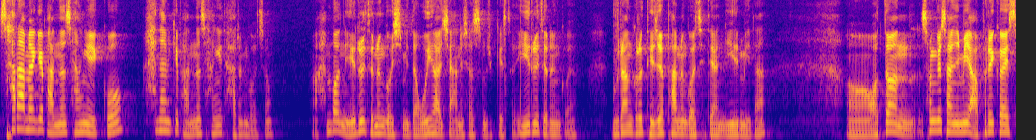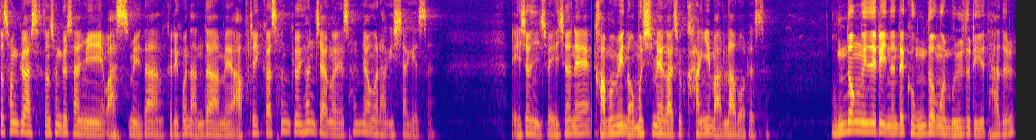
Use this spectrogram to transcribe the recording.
사람에게 받는 상이 있고 하나님께 받는 상이 다른 거죠. 한번 예를 드는 것입니다. 오해하지 않으셨으면 좋겠어요. 예를 드는 거예요. 물 한 그릇 대접하는 것에 대한 예입니다. 어, 어떤 선교사님이 아프리카에서 선교하셨던 선교사님이 왔습니다. 그리고 난 다음에 아프리카 선교 현장을 설명을 하기 시작했어요. 예전이죠. 예전에 가뭄이 너무 심해가지고 강이 말라버렸어요. 웅덩이들이 있는데 그 웅덩이 물들이 다들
